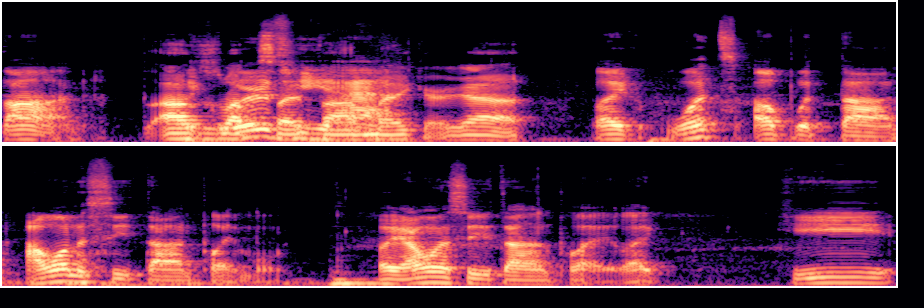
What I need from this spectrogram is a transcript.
Thon? I was Like, about to say Thon at? Maker. Yeah, Like, what's up with Thon? I want to see Thon play more. Like, I want to see Thon play. Like, he,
